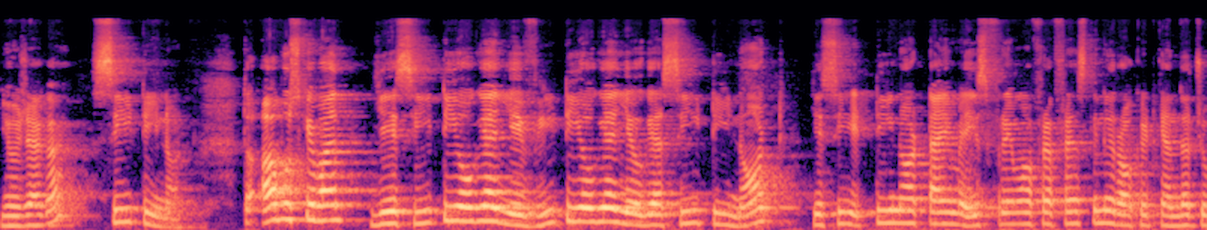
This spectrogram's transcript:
ये हो जाएगा सी टी नॉट तो अब उसके बाद ये सी टी हो गया, ये वी टी हो गया, ये हो गया सी टी नॉट ये सी, टी नॉट टाइम है। इस फ्रेम ऑफ़ रेफरेंस के लिए रॉकेट के अंदर जो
